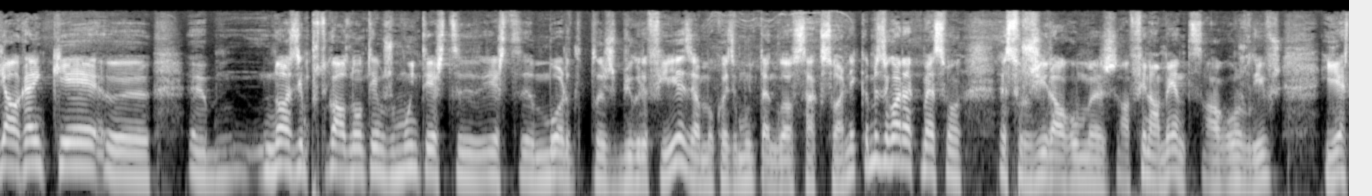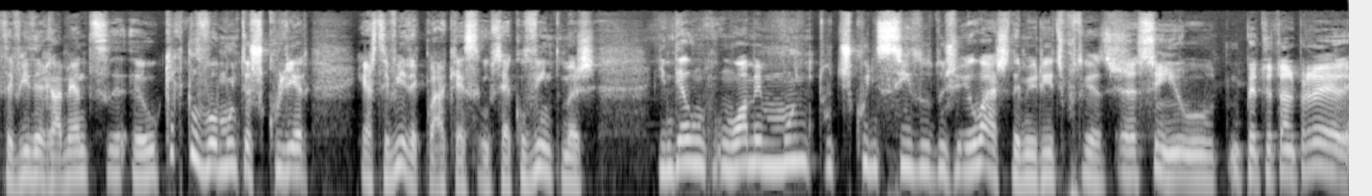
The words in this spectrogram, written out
de alguém que é. Uh, uh, nós em Portugal não temos muito este, este amor pelas biografias, é uma coisa muito anglo-saxónica, mas agora começam a surgir algumas, finalmente, alguns livros, e esta vida realmente. Uh, o que é que te levou muito a escolher esta vida? Claro que é o século XX, mas ainda é um, um homem muito desconhecido, dos, eu acho, da maioria dos portugueses. sim, o Pedro António Pereira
